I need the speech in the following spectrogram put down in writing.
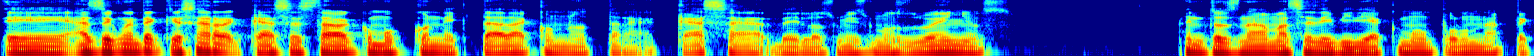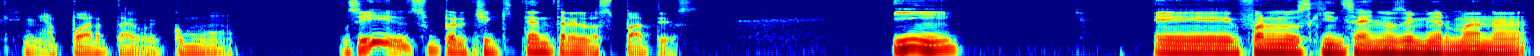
eh, haz de cuenta que esa casa estaba como conectada con otra casa de los mismos dueños. Entonces nada más se dividía como por una pequeña puerta, güey, como, sí, súper chiquita entre los patios. Y eh, fueron los 15 años de mi hermana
